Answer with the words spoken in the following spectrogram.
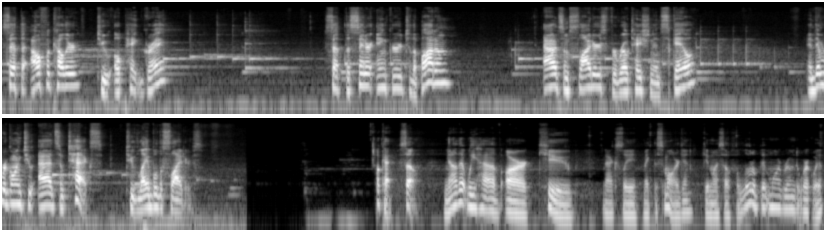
Set the alpha color to opaque gray. Set the center anchor to the bottom. Add some sliders for rotation and scale. And then we're going to add some text to label the sliders. Okay, so now that we have our cube, and actually make this smaller again, give myself a little bit more room to work with.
